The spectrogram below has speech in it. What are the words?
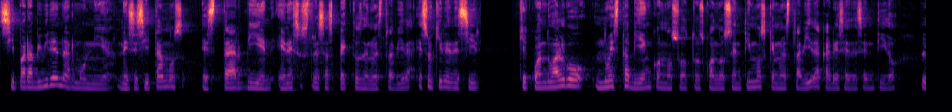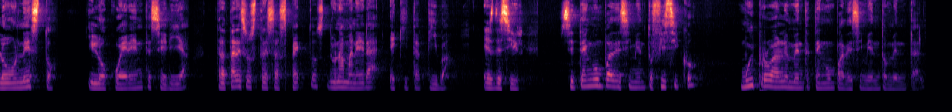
Si para vivir en armonía necesitamos estar bien en esos tres aspectos de nuestra vida, eso quiere decir que cuando algo no está bien con nosotros, cuando sentimos que nuestra vida carece de sentido, lo honesto y lo coherente sería tratar esos tres aspectos de una manera equitativa. Es decir, si tengo un padecimiento físico, muy probablemente tengo un padecimiento mental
